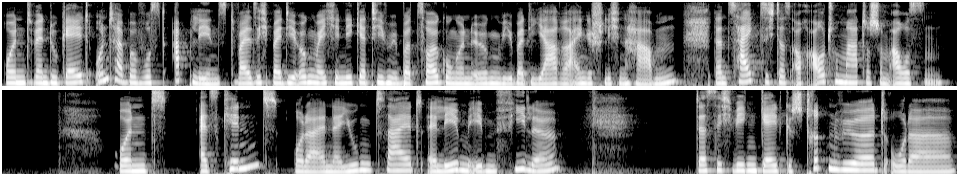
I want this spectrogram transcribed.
Und wenn du Geld unterbewusst ablehnst, weil sich bei dir irgendwelche negativen Überzeugungen irgendwie über die Jahre eingeschlichen haben, dann zeigt sich das auch automatisch im Außen. Und als Kind oder in der Jugendzeit erleben eben viele, dass sich wegen Geld gestritten wird oder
